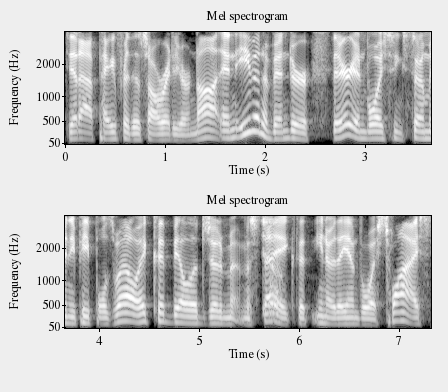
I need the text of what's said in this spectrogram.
did I pay for this already or not? And even a vendor, they're invoicing so many people as well. It could be a legitimate mistake yeah. that you know they invoice twice,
